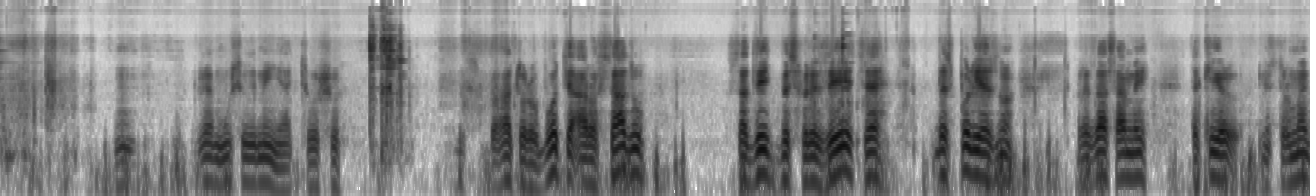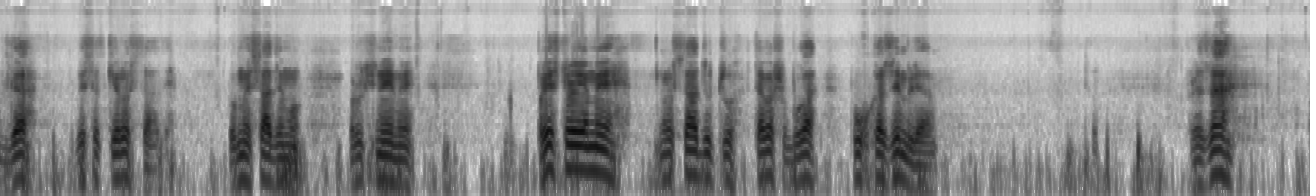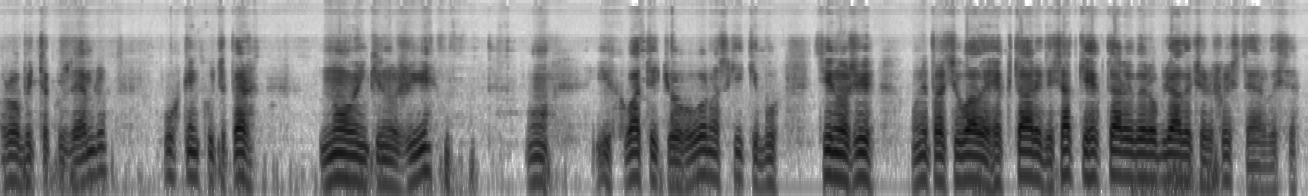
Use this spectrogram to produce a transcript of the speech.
Вже мусили міняти, тому що багато роботи, а розсаду садити без фрези це безполезно. Фреза самий такий інструмент для висадки розсади. Бо ми садимо ручними пристроями розсаду, то треба, щоб була пухка земля. Фреза робить таку землю пухкеньку, тепер новенькі ножі. О, і хватить ого, наскільки, бо ці ножі вони працювали гектари, десятки гектарів виробляли, через щось стерлися.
